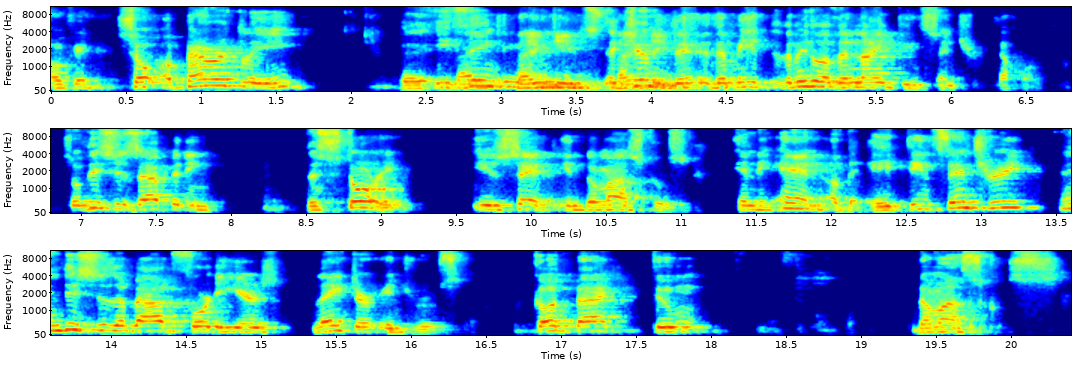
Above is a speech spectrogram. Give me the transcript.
Okay, so apparently the he 19th, think 19th, actually 19th. The, the, the, middle of the 19th century. So this is happening. The story is set in Damascus in the end of the 18th century, and this is about 40 years later in Jerusalem. Go back to Damascus.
